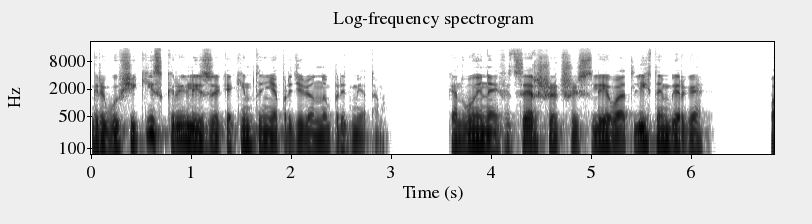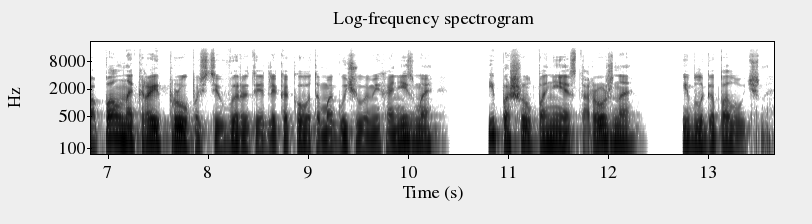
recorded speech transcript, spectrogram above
гробовщики скрылись за каким-то неопределенным предметом. Конвойный офицер, шедший слева от Лихтенберга, попал на край пропасти, вырытой для какого-то могучего механизма, и пошел по ней осторожно и благополучно.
